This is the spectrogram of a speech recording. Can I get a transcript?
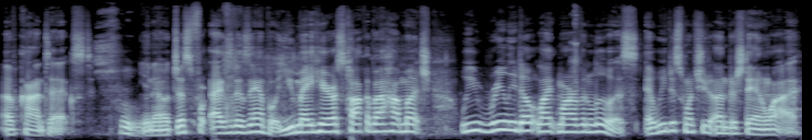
of context. You know, just for as an example, you may hear us talk about how much we really don't like Marvin Lewis, and we just want you to understand why.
